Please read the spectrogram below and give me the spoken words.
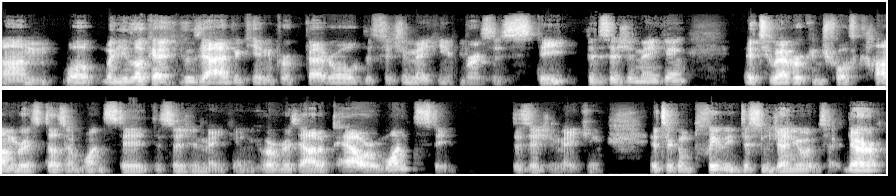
Um, well, when you look at who's advocating for federal decision making versus state decision making, it's whoever controls Congress doesn't want state decision making. Whoever's out of power wants state decision making. It's a completely disingenuous. There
